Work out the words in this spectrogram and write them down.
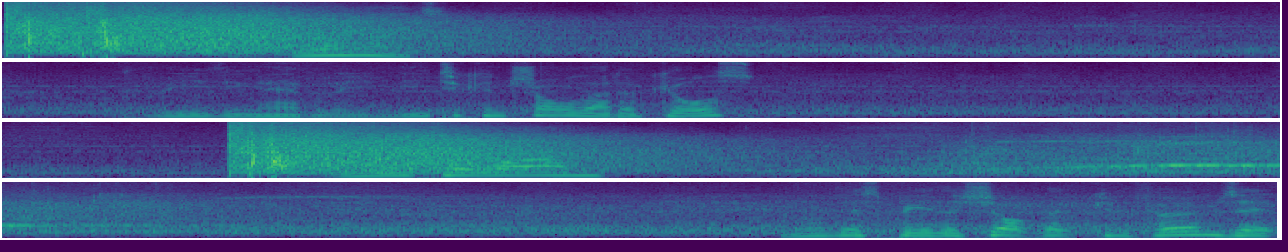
Still on that. Breathing heavily. Need to control that, of course. To one. Will this be the shot that confirms it?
